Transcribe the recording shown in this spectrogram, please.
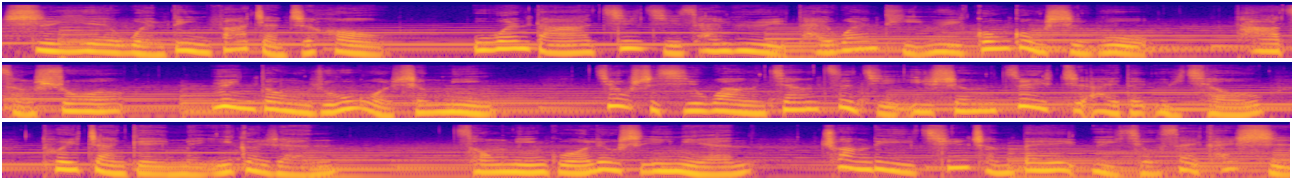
事业稳定发展之后。吴文达积极参与台湾体育公共事务。他曾说：“运动如我生命，就是希望将自己一生最挚爱的羽球推展给每一个人。”从民国六十一年创立青城杯羽球赛开始，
